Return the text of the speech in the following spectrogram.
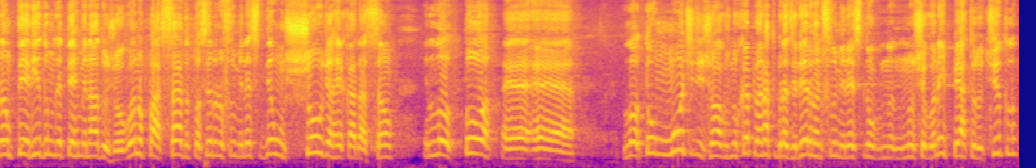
não ter ido num determinado jogo. Ano passado, a torcida do Fluminense deu um show de arrecadação e lotou é, é, lotou um monte de jogos no Campeonato Brasileiro, onde o Fluminense não, não chegou nem perto do título.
